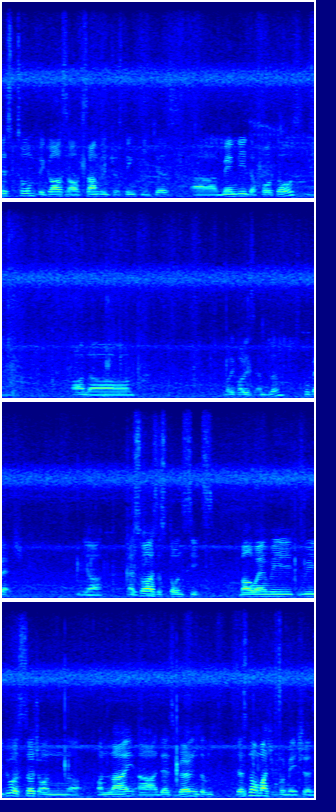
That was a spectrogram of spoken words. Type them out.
this tomb because of some interesting features, uh, mainly the photos on uh, what do you call this emblem? School badge. Yeah, as well as the stone seats. But when we, we do a search on uh, online, uh, there's very there's not much information.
